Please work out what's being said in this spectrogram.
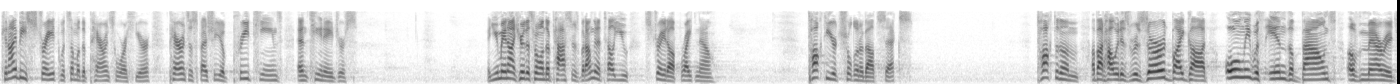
Can I be straight with some of the parents who are here? Parents, especially of preteens and teenagers. And you may not hear this from other pastors, but I'm going to tell you straight up right now. Talk to your children about sex. Talk to them about how it is reserved by God only within the bounds of marriage.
